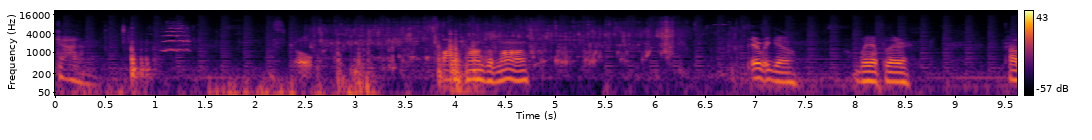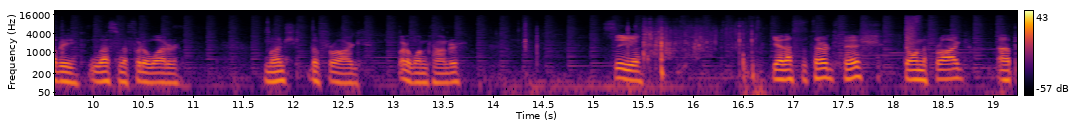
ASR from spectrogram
Got him. Let's go. Five pounds of moss. There we go. Way up there. Probably less than a foot of water. Munched the frog. What a one pounder. See ya. Yeah, that's the third fish. Throwing the frog up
